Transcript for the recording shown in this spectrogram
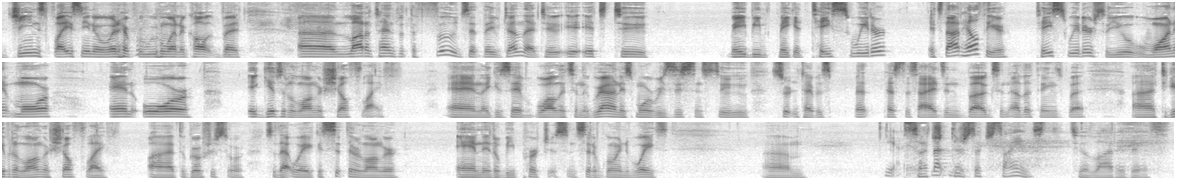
gene splicing or whatever we want to call it. But uh, a lot of times with the foods that they've done that to, it, it's to maybe make it taste sweeter. It's not healthier, tastes sweeter, so you want it more, and or it gives it a longer shelf life. And like you said, while it's in the ground, it's more resistance to certain type of pesticides and bugs and other things. But uh, to give it a longer shelf life uh, at the grocery store, so that way it can sit there longer, and it'll be purchased instead of going to waste. Um, yeah, such there's such science to a lot of this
